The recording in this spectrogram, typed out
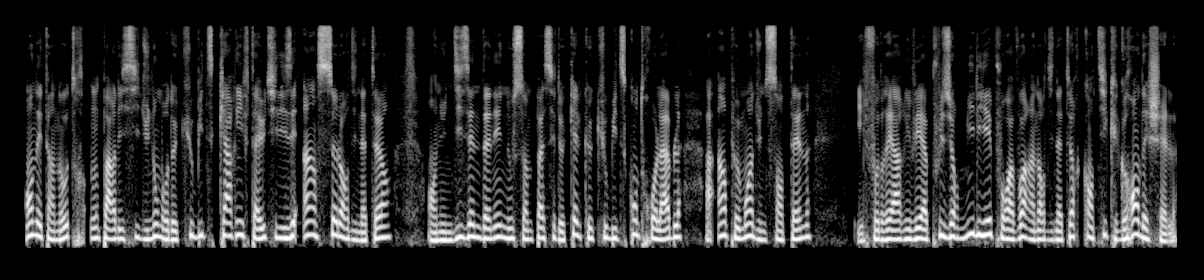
en est un autre. On parle ici du nombre de qubits qu'arrive à utiliser un seul ordinateur. En une dizaine d'années, nous sommes passés de quelques qubits contrôlables à un peu moins d'une centaine. Il faudrait arriver à plusieurs milliers pour avoir un ordinateur quantique grande échelle,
